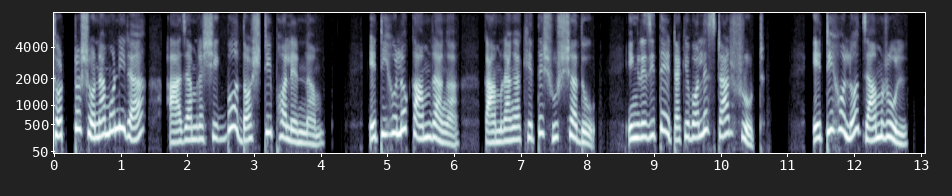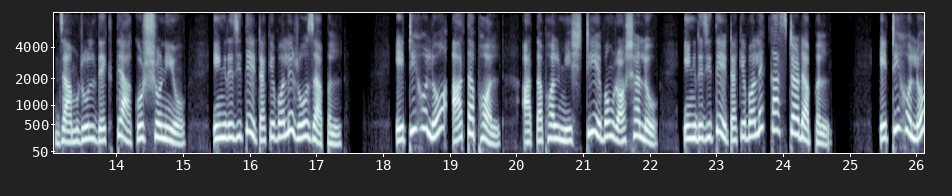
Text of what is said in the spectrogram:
ছোট্ট সোনামণিরা আজ আমরা শিখব দশটি ফলের নাম। এটি হলো কামরাঙা। কামরাঙা খেতে সুস্বাদু। ইংরেজিতে এটাকে বলে স্টার ফ্রুট। এটি হলো জামরুল। জামরুল দেখতে আকর্ষণীয়। ইংরেজিতে এটাকে বলে রোজ অ্যাপল এটি হলো আতাফল। আতাফল মিষ্টি এবং রসালো। ইংরেজিতে এটাকে বলে কাস্টার্ড অ্যাপল এটি হলো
